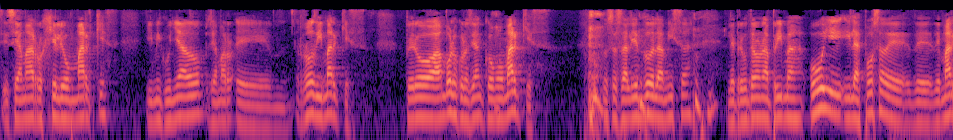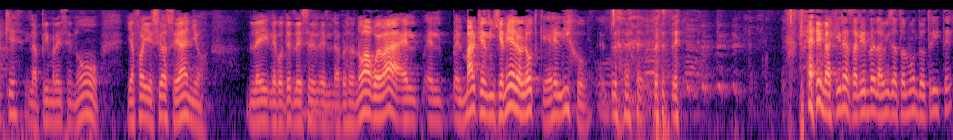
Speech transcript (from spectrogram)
Se llama Rogelio Márquez y mi cuñado se llama eh, Rodi Márquez pero ambos los conocían como Márquez. Entonces saliendo de la misa, le preguntaron a una prima, oye, ¿y la esposa de, de, Márquez? Y la prima le dice, no, ya falleció hace años. Le, le contesta, le dice la persona, no, a el, el, el Márquez, el ingeniero, Lot, que es el hijo. Entonces, ¿te imaginas saliendo de la misa todo el mundo triste?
